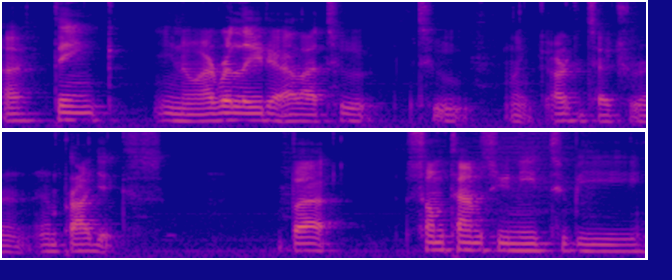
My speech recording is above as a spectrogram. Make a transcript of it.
I think you know I relate it a lot to to like architecture and, and projects. But sometimes you need to be,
